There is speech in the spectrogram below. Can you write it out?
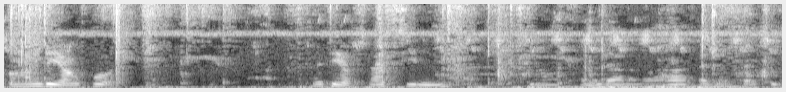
ก็มันเดียวเพื่อเดียวซาชินธรรมดานะใส่เดียวซาชิน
